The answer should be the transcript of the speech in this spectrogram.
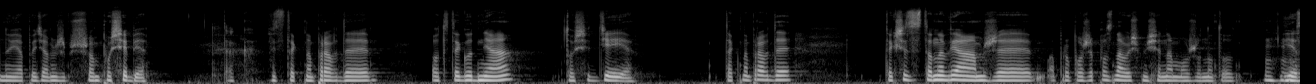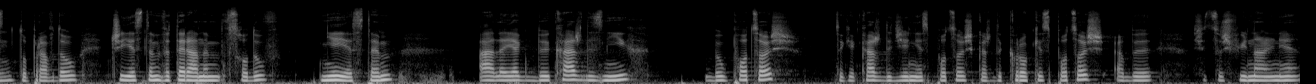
No i ja powiedziałam, że przyszłam po siebie. Tak. Więc tak naprawdę od tego dnia to się dzieje. Tak naprawdę tak się zastanawiałam, że a propos, że poznałyśmy się na morzu, no to mhm. jest to prawdą. Czy jestem weteranem wschodów? Nie jestem, ale jakby każdy z nich był po coś, tak jak każdy dzień jest po coś, każdy krok jest po coś, aby się coś finalnie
